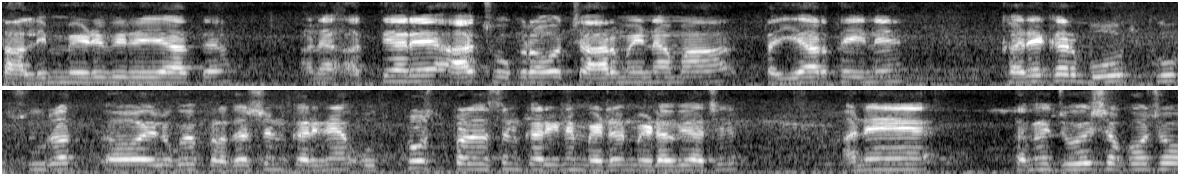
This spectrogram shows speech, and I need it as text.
તાલીમ મેળવી રહ્યા હતા અને અત્યારે આ છોકરાઓ ચાર મહિનામાં તૈયાર થઈને ખરેખર બહુ જ ખૂબસૂરત એ લોકોએ પ્રદર્શન કરીને, ઉત્કૃષ્ટ પ્રદર્શન કરીને મેડલ મેળવ્યા છે. અને તમે જોઈ શકો છો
